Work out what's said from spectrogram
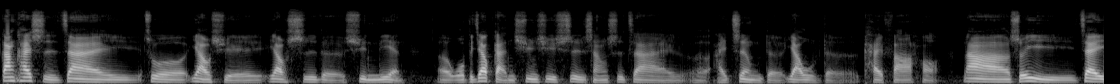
刚开始在做药学药师的训练，呃，我比较感兴趣，事实上是在呃癌症的药物的开发哈、那所以在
